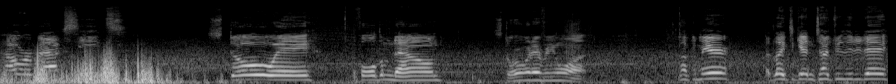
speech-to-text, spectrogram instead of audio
power back seats, stowaway, fold them down, store whatever you want. Look, Amir, I'd like to get in touch with you today.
